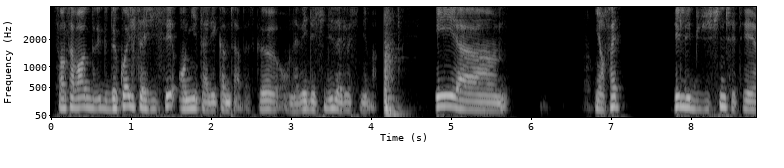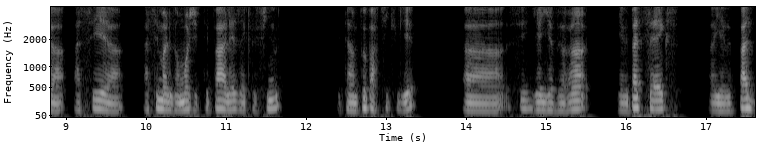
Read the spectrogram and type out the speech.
sans savoir de, quoi il s'agissait, on y est allé comme ça, parce que on avait décidé d'aller au cinéma. Et, euh, et en fait, dès le début du film, c'était euh, assez, assez malaisant. Moi, j'étais pas à l'aise avec le film. C'était un peu particulier. Euh, il y, avait rien, il y avait pas de sexe, euh, il n'y avait pas de,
